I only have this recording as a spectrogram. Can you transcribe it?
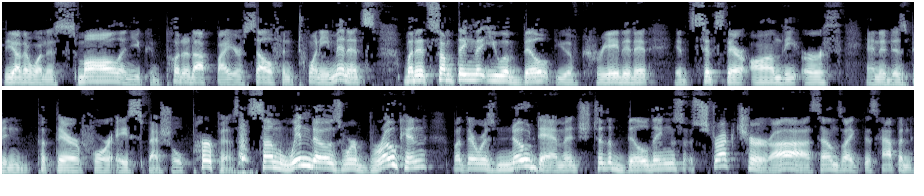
the other one is small and you can put it up by yourself in 20 minutes, but it's something that you have built, you have created it, it sits there on the earth, and it has been put there for a special purpose. Some windows were broken, but there was no damage to the building's structure. Ah, sounds like this happened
